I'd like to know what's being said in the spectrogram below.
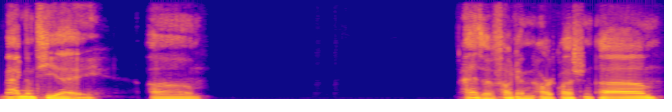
Magnum TA, um, that is a fucking hard question. Um,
